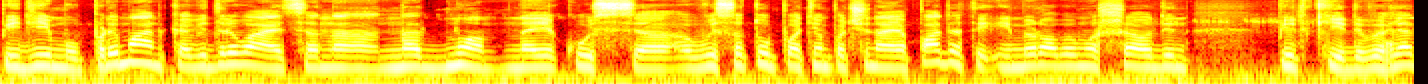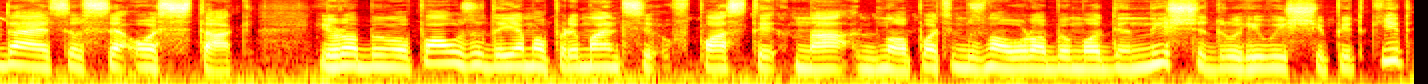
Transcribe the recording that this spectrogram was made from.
Підійму. Приманка відривається на, на дно на якусь е, висоту, потім починає падати, і ми робимо ще один підкид. Виглядає це все ось так. І робимо паузу, даємо приманці впасти на дно. Потім знову робимо один нижче, другий вищий підкид.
